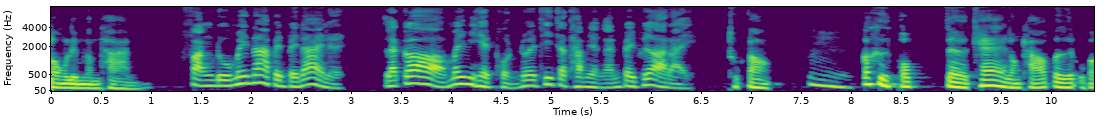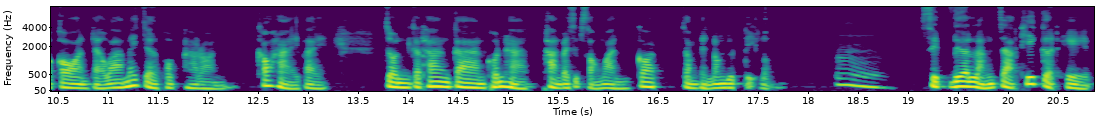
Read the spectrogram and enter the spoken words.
ตรงริมลำธารฟังดูไม่น่าเป็นไปได้เลย แล้วก็ไม่มีเหตุผลด้วยที่จะทำอย่างนั้นไปเพื่ออะไร ถูกต้องอืมก็คือพบ เจอแค่รองเท้าปืนอุปกรณ์ แต่ว่าไม่เจอพบอารอนเขาหายไป จนกระทั่งการค้นหาผ่านไป 12 วันก็จำเป็นต้องยุติลงอืม10เดือนหลังจากที่เกิดเหตุ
